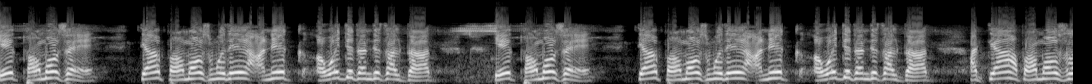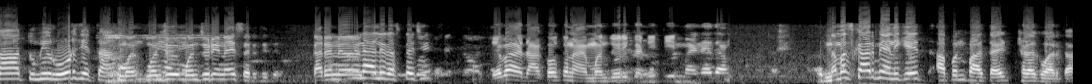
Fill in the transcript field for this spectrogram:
एक फार्म हाऊस आहे. त्या फार्म हाऊसमध्ये अनेक अवैध धंदे चालतात. एक फार्म हाऊस आहे. त्या फार्म हाऊसमध्ये अनेक अवैध धंदे चालतात. आणि त्या फार्म हाऊसला तुम्ही रोड देता. मंजूर मंजुरी नाही सर तिथे. कारण आली रस्त्याची? हे बघ दाखवतो ना. मंजुरी कधी? तीन महिन्यात नमस्कार मी अनिकेत. आपण पाहताय ठळक वार्ता.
